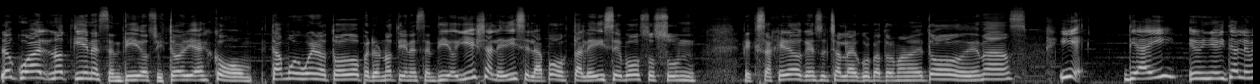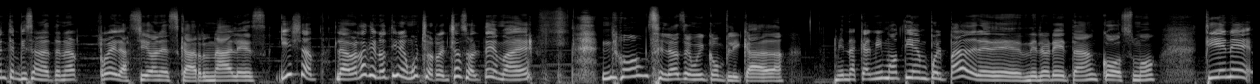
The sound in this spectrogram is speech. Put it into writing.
Lo cual no tiene sentido su historia, es como, está muy bueno todo, pero no tiene sentido. Y ella le dice la posta, le dice, vos sos un exagerado que es echarle la culpa a tu hermano de todo y demás. Y de ahí inevitablemente empiezan a tener relaciones carnales. Y ella, la verdad que no tiene mucho rechazo al tema, ¿eh? No se le hace muy complicada. Mientras que al mismo tiempo el padre de, Loreta, Cosmo, tiene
